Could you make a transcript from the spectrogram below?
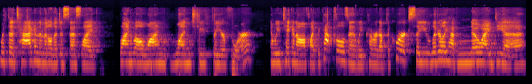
with a tag in the middle that just says like blind well one, one, two, three, or four. And we've taken off like the capsules and we've covered up the corks. So you literally have no idea.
